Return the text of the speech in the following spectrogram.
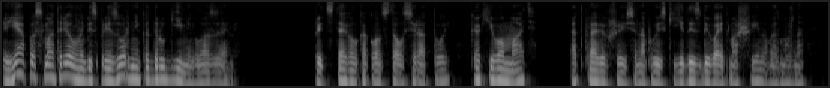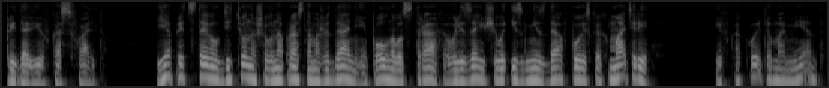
Я посмотрел на беспризорника другими глазами. Представил, как он стал сиротой, как его мать, отправившаяся на поиски еды, сбивает машину, возможно, придавив к асфальту. Я представил детеныша в напрасном ожидании, полного страха, вылезающего из гнезда в поисках матери, и в какой-то момент,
